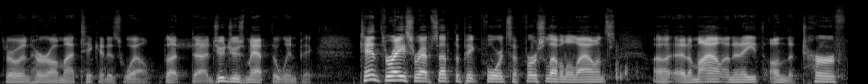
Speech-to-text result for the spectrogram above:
throwing her on my ticket as well. But uh, Juju's map the win pick. Tenth race wraps up the pick four. It's a first level allowance uh, at a mile and an eighth on the turf.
